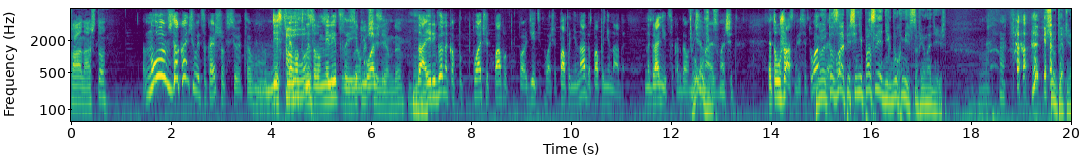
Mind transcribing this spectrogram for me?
А она что? Ну, заканчивается, конечно, все это в 10 А минут он? вызовом милиции, С эвакуации. да? Да, и ребенок плачет, папа, па- дети плачут, папа не надо, папа не надо. На границе, когда он начинает, Ужас. значит. Это ужасная ситуация. Но это но- записи не последних двух месяцев, я надеюсь. Все-таки.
